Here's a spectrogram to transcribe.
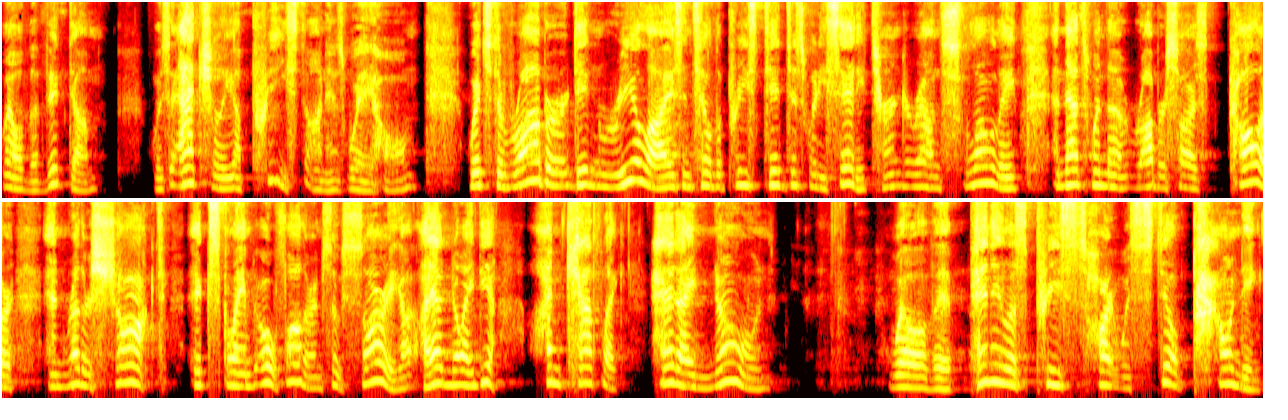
Well, the victim was actually a priest on his way home, which the robber didn't realize until the priest did just what he said. He turned around slowly, and that's when the robber saw his collar and rather shocked exclaimed, Oh, Father, I'm so sorry. I, I had no idea. I'm Catholic. Had I known, well, the penniless priest's heart was still pounding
